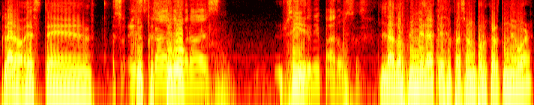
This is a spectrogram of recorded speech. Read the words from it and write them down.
Claro, este, Es, es- que cada estuvo- temporada es- sí, tiene paros. Las dos primeras que se pasaron por Cartoon Network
